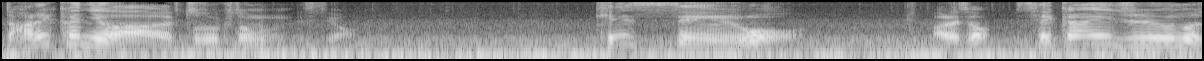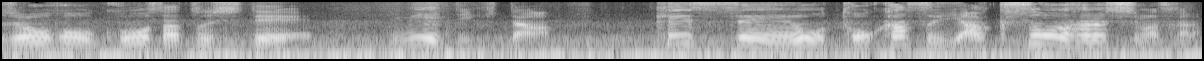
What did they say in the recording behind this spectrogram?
誰かには届くと思うんですよ。血栓を、あれですよ、世界中の情報を考察して、見えてきた血栓を溶かす薬草の話しますから。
